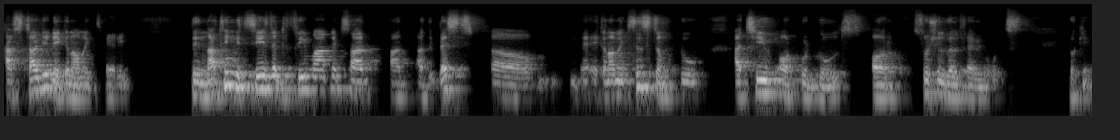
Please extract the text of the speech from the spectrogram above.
have studied economic theory. There's nothing which says that free markets are, are, are the best uh, economic system to achieve output goals or social welfare goals. Okay.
